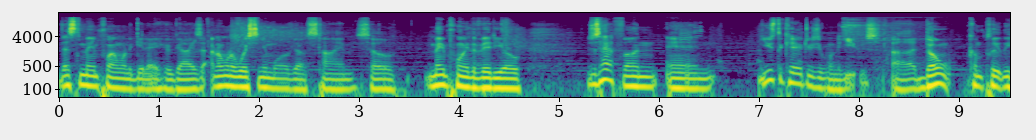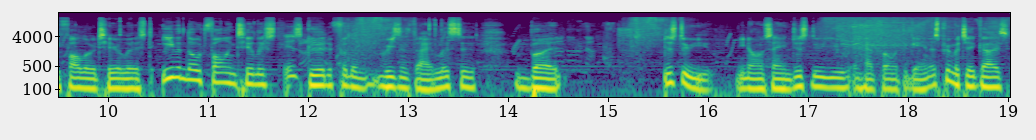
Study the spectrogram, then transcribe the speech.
that's the main point I want to get at here, guys. I don't want to waste any more of y'all's time. So, main point of the video, just have fun and use the characters you want to use. Uh, don't completely follow a tier list, even though following tier list is good for the reasons that I listed, but just do you. You know what I'm saying? Just do you and have fun with the game. That's pretty much it, guys.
